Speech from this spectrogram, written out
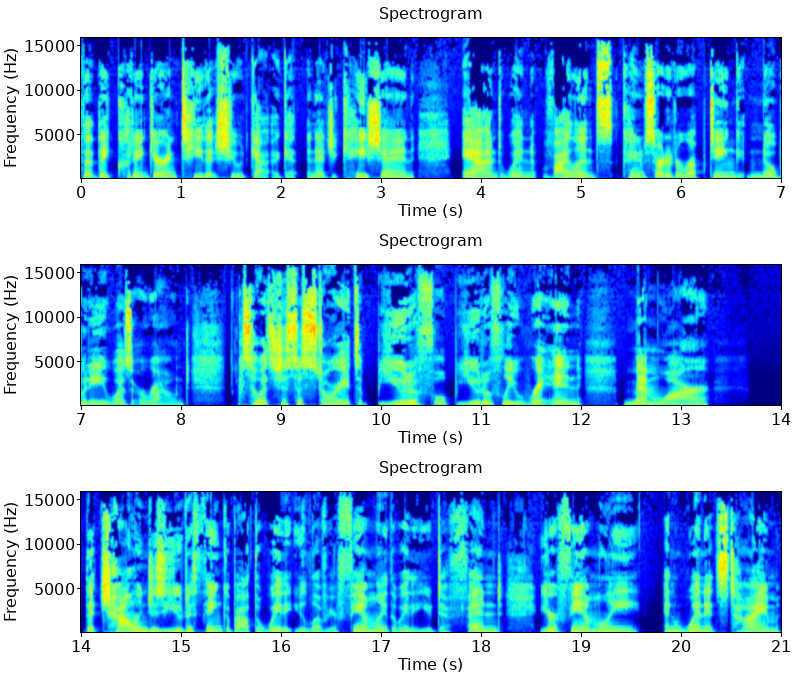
that they couldn't guarantee that she would get, a, get an education. And when violence kind of started erupting, nobody was around. So it's just a story. It's a beautiful, beautifully written memoir that challenges you to think about the way that you love your family, the way that you defend your family, and when it's time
